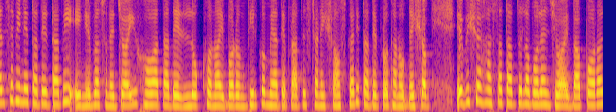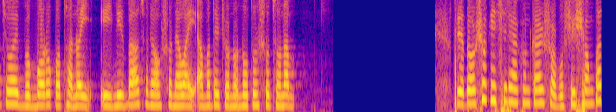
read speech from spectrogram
এনসিপি নেতাদের দাবি, এই নির্বাচনে জয়ী হওয়া তাদের লক্ষ্য নয়, বরং দীর্ঘমেয়াদে প্রাতিষ্ঠানিক সংস্কারই তাদের প্রধান উদ্দেশ্য এ বিষয়ে হাসনাত আবদুল্লাহ বলেন, জয় বা পরাজয় বড় কথা নয়। এই নির্বাচনে অংশ নেওয়াই আমাদের জন্য নতুন সূচনা। প্রিয় দর্শক এছাড়া এখনকার সর্বশেষ সংবাদ।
